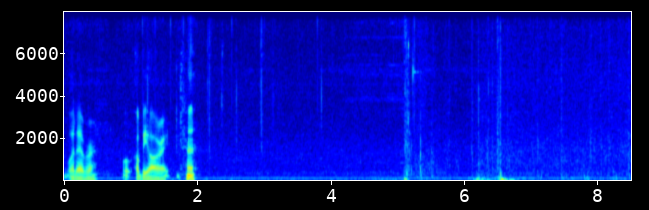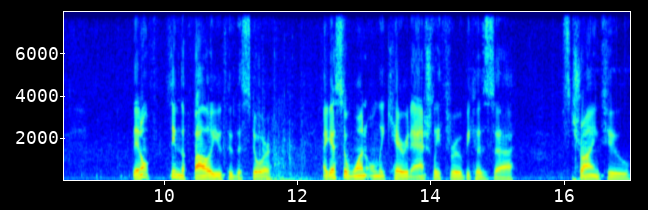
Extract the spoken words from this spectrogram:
Whatever. Well, I'll be alright. they don't seem to follow you through the store. I guess the one only carried Ashley through because uh, it's trying to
